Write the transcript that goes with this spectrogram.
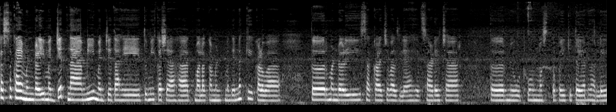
कसं काय मंडळी? मज्जेत ना? मी मज्जेत आहे. तुम्ही कशा आहात? मला कमेंटमध्ये नक्की कळवा. तर मंडळी सकाळचे वाजले आहेत साडेचार. तर मी उठून मस्तपैकी तयार झाले.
